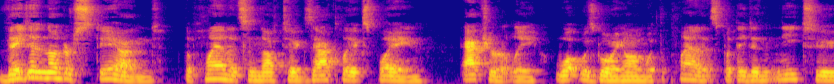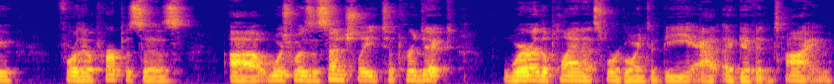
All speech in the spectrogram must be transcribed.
They didn't understand the planets enough to exactly explain accurately what was going on with the planets, but they didn't need to for their purposes, uh, which was essentially to predict where the planets were going to be at a given time.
